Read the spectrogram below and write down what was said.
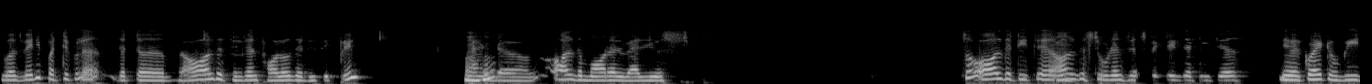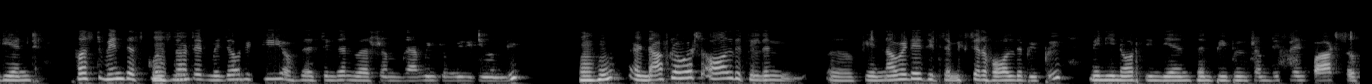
he was very particular that uh, all the children follow the discipline and Mhm. um all the moral values. So all the teacher, all the students respected the teachers. They were quite obedient. First, when the school Mhm. started, majority of the children were from Brahmin community only, Mhm. and afterwards, all the children uh, okay nowadays it's a mixture of all the people many north indians and people from different parts of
